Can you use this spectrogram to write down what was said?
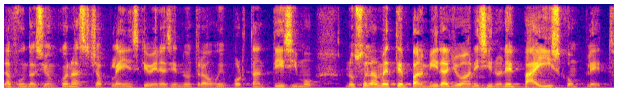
la Fundación Conas Chaplains, que viene haciendo un trabajo importantísimo, no solamente en Palmira, Giovanni, sino en el país completo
